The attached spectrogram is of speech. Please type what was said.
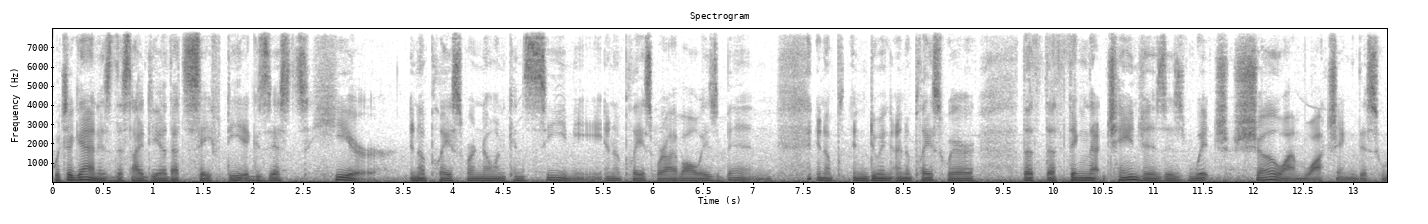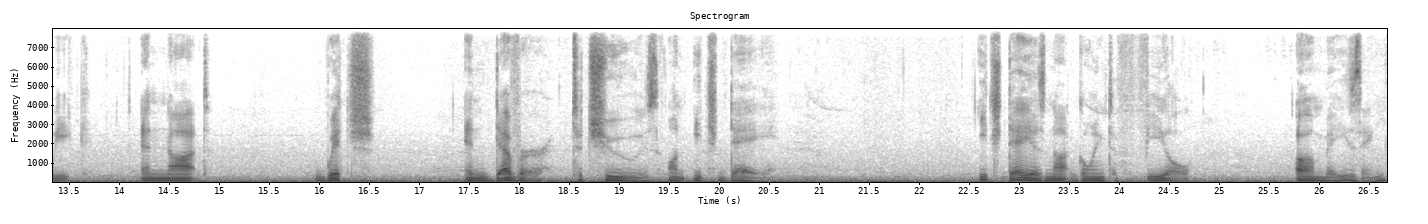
which again is this idea that safety exists here in a place where no one can see me, in a place where I've always been, in a in doing in a place where the the thing that changes is which show I'm watching this week and not which endeavor to choose on each day. Each day is not going to feel amazing.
